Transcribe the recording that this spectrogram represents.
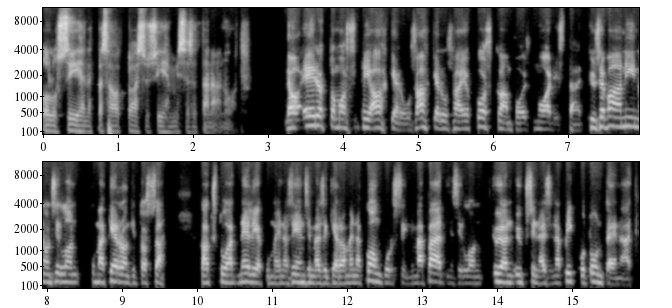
ollut siihen, että sä oot päässyt siihen, missä sä tänään oot? No ehdottomasti ahkeruus. Ahkeruushan ei ole koskaan pois muodista. Et kyllä se vaan niin on silloin, kun mä kerronkin tuossa 2004, kun meinasin ensimmäisen kerran mennä konkurssiin, niin mä päätin silloin yön yksinäisenä pikkutunteena, että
